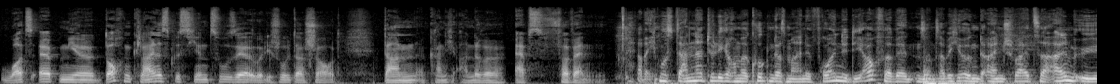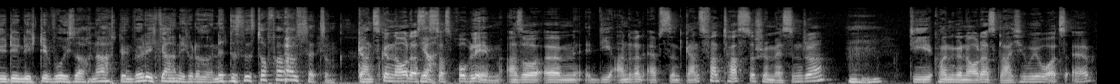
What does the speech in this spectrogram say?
WhatsApp mir doch ein kleines bisschen zu sehr über die Schulter schaut, dann kann ich andere Apps verwenden. Aber ich muss dann natürlich auch mal gucken, dass meine Freunde die auch verwenden, sonst habe ich irgendeinen Schweizer Almöhi, den ich, wo ich sage, nach, den will ich gar nicht oder so. Das ist doch Voraussetzung. Ganz genau, das ja. ist das Problem. Also ähm, die anderen Apps sind ganz fantastische Messenger. Mhm. Die können genau das gleiche wie WhatsApp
